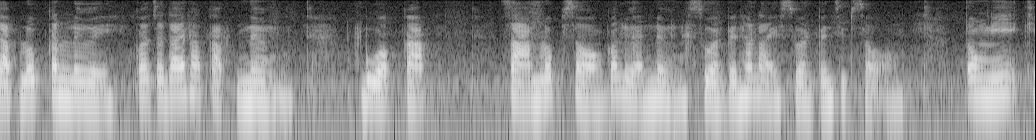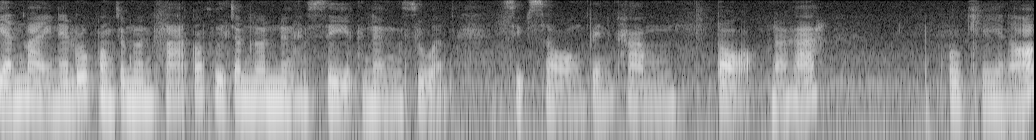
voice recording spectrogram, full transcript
จับลบกันเลย ก็จะได้เท่ากับ 1 บวกกับ 3 ลบ 2 ก็เหลือ 1 ส่วนเป็นเท่าไหร่ ส่วนเป็น 12 ตรงนี้เขียนใหม่ในรูปของจำนวนค่ะก็คือจำนวน1เศษ1ส่วน 12 เป็นคำตอบนะคะ โอเคเนาะ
